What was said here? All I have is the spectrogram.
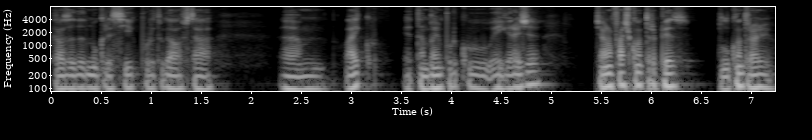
causa da democracia que Portugal está um, laico, é também porque a Igreja já não faz contrapeso. Pelo contrário,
